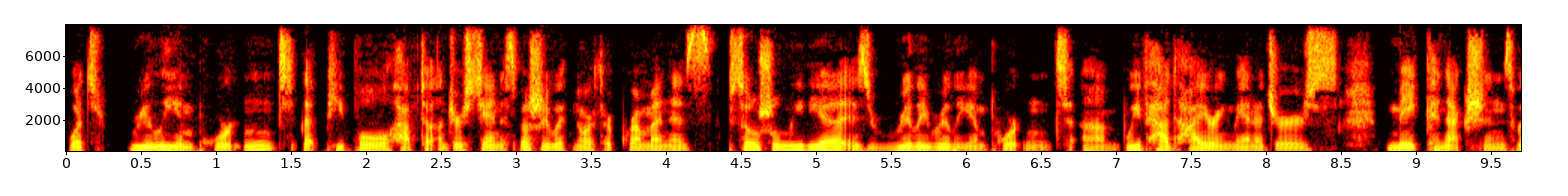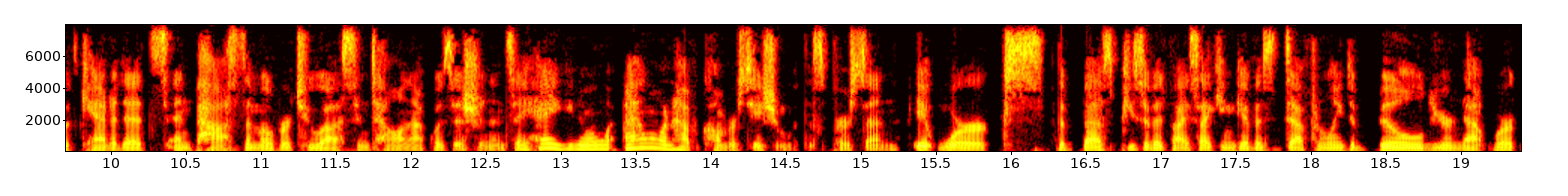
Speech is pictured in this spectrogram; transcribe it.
what's really important that people have to understand, especially with Northrop Grumman, is social media is really, really important. Um, we've had hiring managers make connections with candidates and pass them over to us in talent acquisition and say, hey, you know? I want to have a conversation with this person. It works. The best piece of advice I can give is definitely to build your network,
